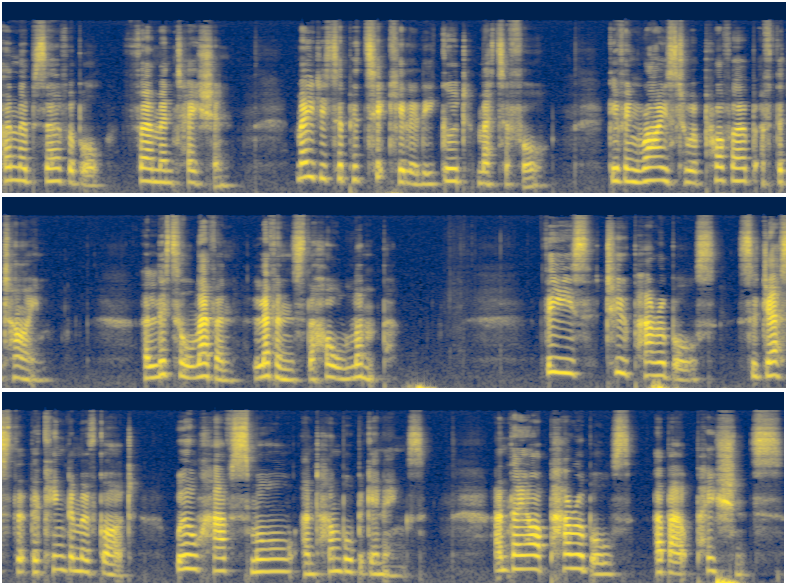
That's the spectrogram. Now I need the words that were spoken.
unobservable fermentation made it a particularly good metaphor, giving rise to a proverb of the time A little leaven leavens the whole lump. These two parables suggest that the kingdom of God will have small and humble beginnings, and they are parables about patience.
